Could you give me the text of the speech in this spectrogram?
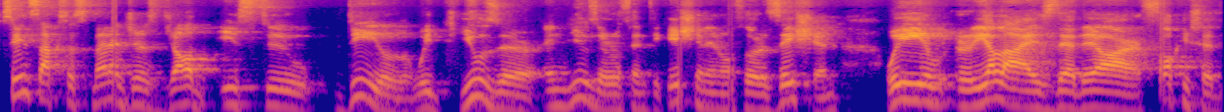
Since access manager's job is to deal with user and user authentication and authorization, we realize that they are focused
